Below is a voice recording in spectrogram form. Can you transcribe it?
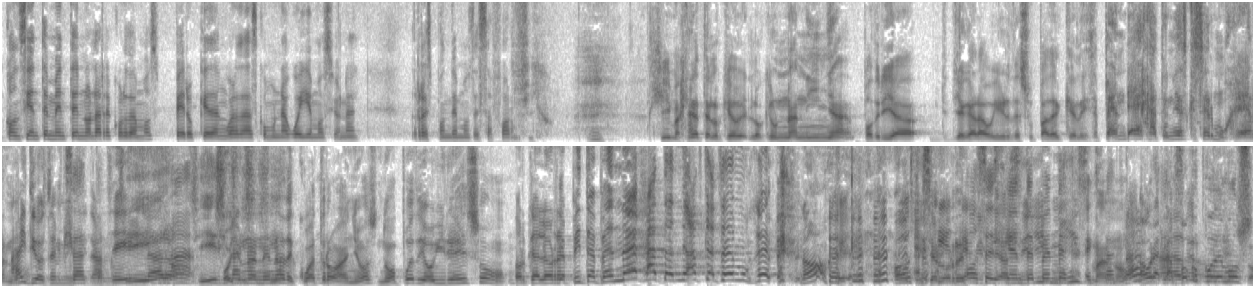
Conscientemente no las recordamos, pero quedan guardadas como una huella emocional. Respondemos de esa forma. Sí, imagínate lo que, lo que una niña podría llegar a oír de su padre que le dice, pendeja, tenías que ser mujer, ¿no? Ay, Dios de mi vida. ¿no? Sí, claro. sí, sí, Oye, sí, una sí. nena de cuatro años no puede oír eso. Porque lo repite, pendeja, tenías que ser mujer, ¿no? y se lo repite o se a siente sí pendeja, misma, ¿no? Ahora, Claro. tampoco podemos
